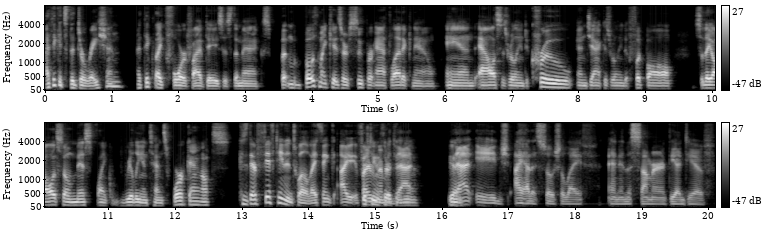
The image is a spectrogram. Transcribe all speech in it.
I think it's the duration. I think like four or five days is the max. But m- both my kids are super athletic now, and Alice is really into crew, and Jack is really into football. So they also missed like really intense workouts. Because they're 15 and 12. I think I, if I remember 13, that, yeah. Yeah. that age, I had a social life. And in the summer, the idea of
